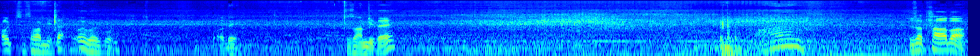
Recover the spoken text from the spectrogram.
어 죄송합니다. 어이구 어이구. 어, 네. 죄송합니다. 아유, 주사 타봐.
